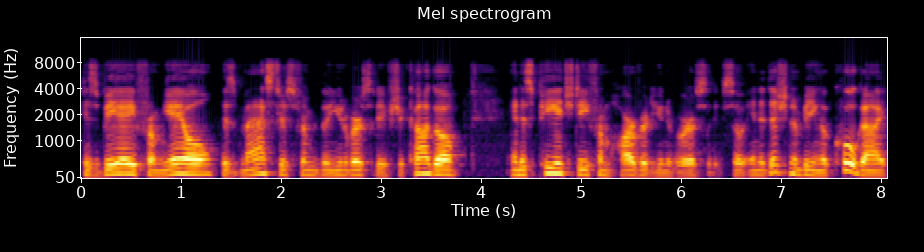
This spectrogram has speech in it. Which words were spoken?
his BA from Yale, his master's from the University of Chicago, and his PhD from Harvard University. So in addition to being a cool guy,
